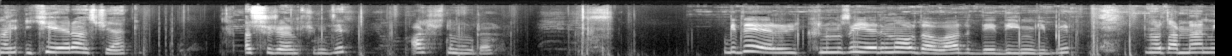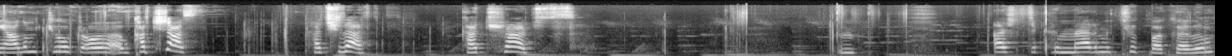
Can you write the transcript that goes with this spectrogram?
Ay iki yere açacak. Açacağım şimdi. Açtım burayı. Bir de kırmızı yerin orada var dediğim gibi. Oradan mermi aldım. Çok kaçacağız. Kaçacağız. Kaçacağız. Açtık mermi çık bakalım.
